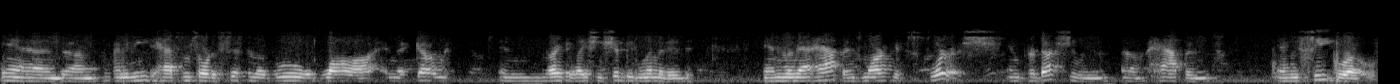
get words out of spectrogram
and um, we need to have some sort of system of rule of law, and that government and regulation should be limited and when that happens, markets flourish and production um, happens and we see growth.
